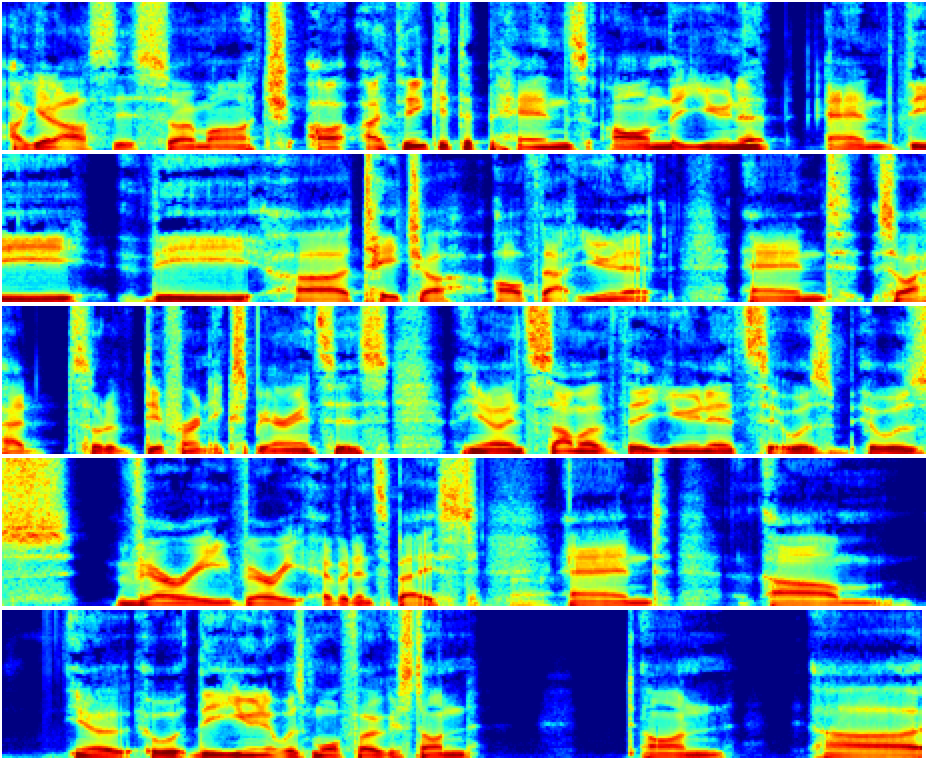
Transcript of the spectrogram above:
I get asked this so much. I, I think it depends on the unit and the the uh, teacher of that unit, and so I had sort of different experiences. You know, in some of the units, it was it was very very evidence based, and um, you know, it, the unit was more focused on on uh,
